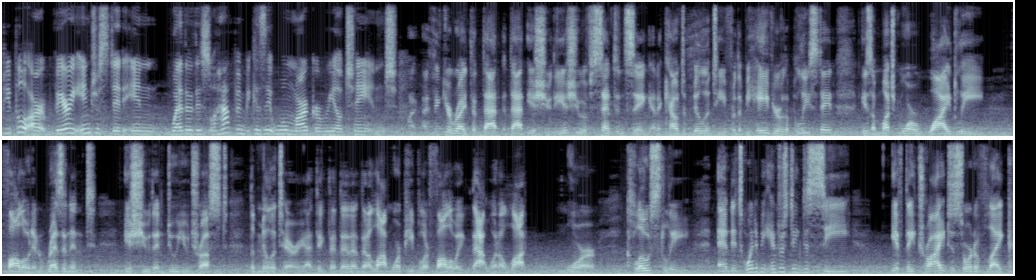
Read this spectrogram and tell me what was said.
people are very interested in whether this will happen because it will mark a real change. I, I think you're right that, that that issue, the issue of sentencing and accountability for the behavior of the police state, is a much more widely followed and resonant issue than do you trust the military. I think that, that, that a lot more people are following that one a lot more closely. And it's going to be interesting to see if they try to sort of like.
